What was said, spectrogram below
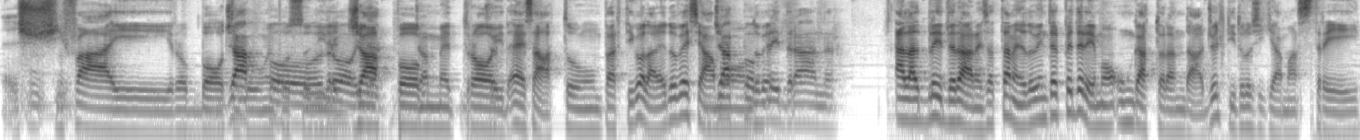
eh, sci-fi robotico, Giappo, come posso dire, droide. Giappo, Giap- Metroid, Giap- esatto, un particolare dove siamo... Giappo dove... Blade Runner. Alla Blade Runner, esattamente, dove interpreteremo un gatto randaggio. Il titolo si chiama Stray.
